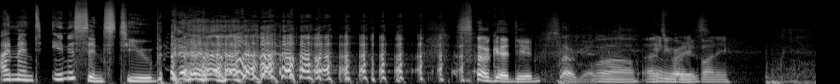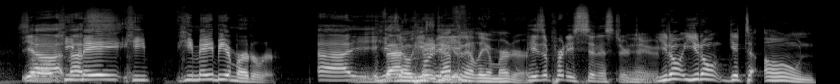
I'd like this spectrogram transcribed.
I meant innocence tube." so good, dude. So good. Well, That's pretty Anyways. funny. So yeah, he that's- may he he may be a murderer. Uh, he's That no, he's pretty- definitely a murderer. He's a pretty sinister Yeah. dude. You don't you don't get to own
